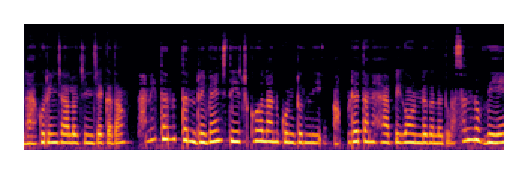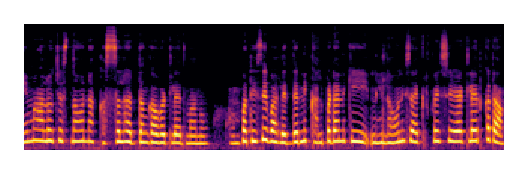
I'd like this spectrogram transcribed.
నా గురించి ఆలోచించే కదా. కానీ తను తన రివెంజ్ తీర్చుకోవాలనుకుంటుంది. అప్పుడే తను హ్యాపీగా ఉండగలదు. అసలు నువ్వేం ఆలోచిస్తున్నావో నాకు అస్సలు అర్థం కావట్లేదు మను. కొంప తీసి వాళ్ళిద్దరిని కలపడానికి నీ లవ్ని సాక్రిఫైస్ చేయట్లేదు కదా.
